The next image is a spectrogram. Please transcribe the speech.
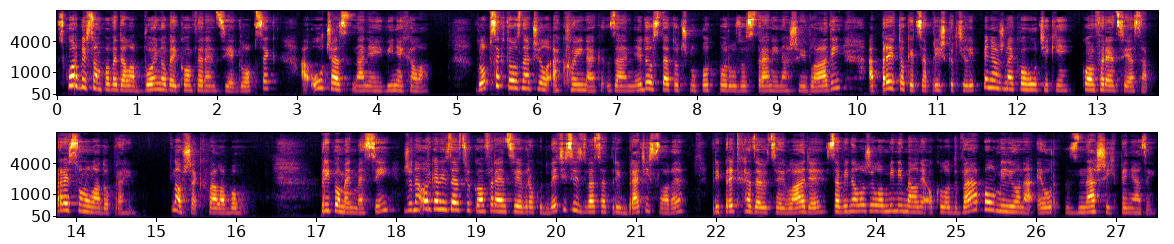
skôr by som povedala vojnovej konferencie Globsec a účasť na nej vynechala. Globsec to označil ako inak za nedostatočnú podporu zo strany našej vlády a preto, keď sa priškrtili peňažné kohútiky, konferencia sa presunula do Prahy. No však, chvála Bohu. Pripomeňme si, že na organizáciu konferencie v roku 2023 v Bratislave pri predchádzajúcej vláde sa vynaložilo minimálne okolo 2,5 milióna eur z našich peňazí.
